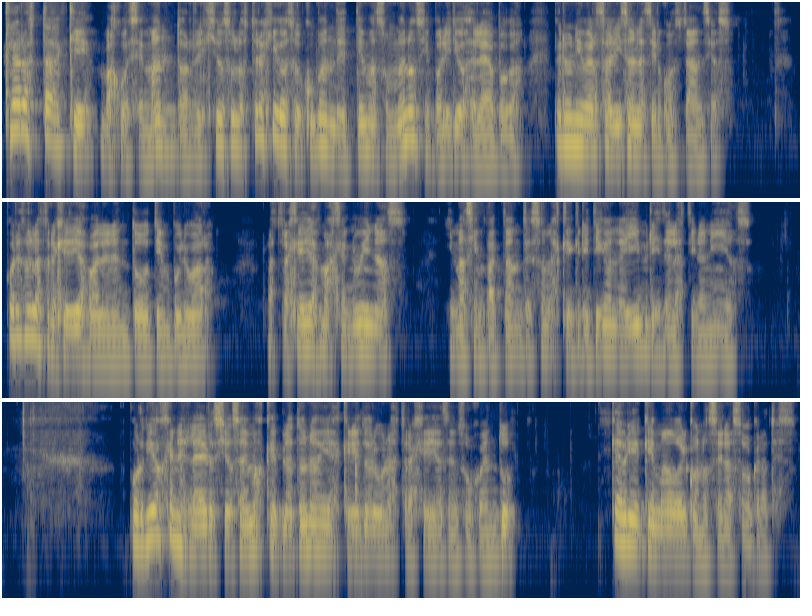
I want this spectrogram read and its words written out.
Claro está que, bajo ese manto religioso, los trágicos se ocupan de temas humanos y políticos de la época, pero universalizan las circunstancias. Por eso las tragedias valen en todo tiempo y lugar. Las tragedias más genuinas y más impactantes son las que critican la ibris de las tiranías, por Diógenes Laercio sabemos que Platón había escrito algunas tragedias en su juventud, que habría quemado al conocer a Sócrates.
